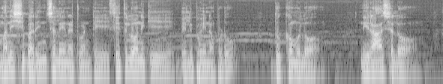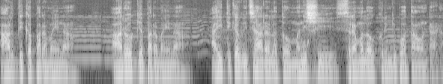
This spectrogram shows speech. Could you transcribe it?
మనిషి భరించలేనటువంటి స్థితిలోనికి వెళ్ళిపోయినప్పుడు దుఃఖములో నిరాశలో ఆర్థికపరమైన ఆరోగ్యపరమైన ఐతిక విచారాలతో మనిషి శ్రమలో కృంగిపోతూ ఉంటాడు.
